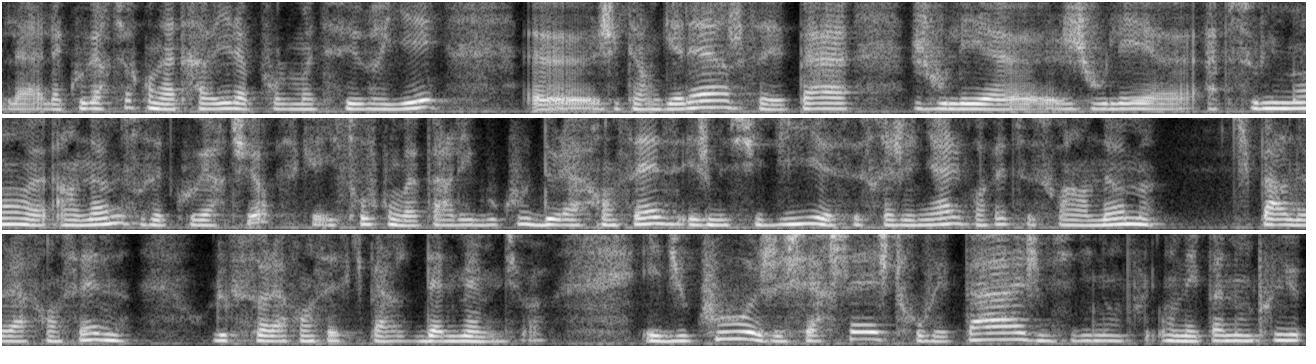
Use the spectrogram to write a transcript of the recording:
la, la couverture qu'on a travaillée là pour le mois de février, euh, j'étais en galère, je savais pas, je voulais, euh, je voulais absolument un homme sur cette couverture parce qu'il se trouve qu'on va parler beaucoup de la française et je me suis dit, ce serait génial qu'en fait ce soit un homme qui parle de la française que ce soit la française qui parle d'elle-même, tu vois. Et du coup, je cherchais, je trouvais pas, je me suis dit non plus, on n'est pas non plus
